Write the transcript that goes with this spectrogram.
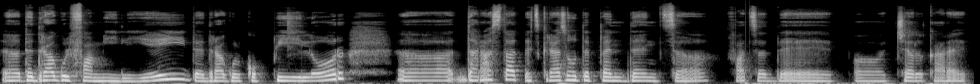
uh, de dragul familiei, de dragul copiilor, uh, dar asta îți creează o dependență față de uh, cel care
